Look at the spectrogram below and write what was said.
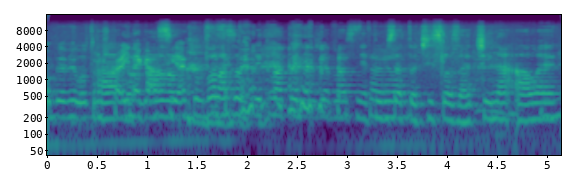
objavilo troška áno, inak áno. asi. Ako Bola som prekvapená, že vlastne tým sa to číslo začína, ale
